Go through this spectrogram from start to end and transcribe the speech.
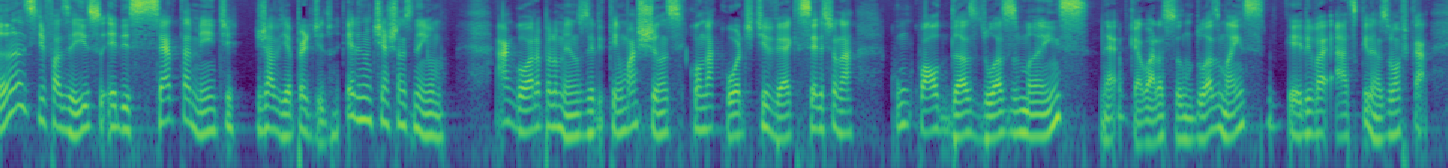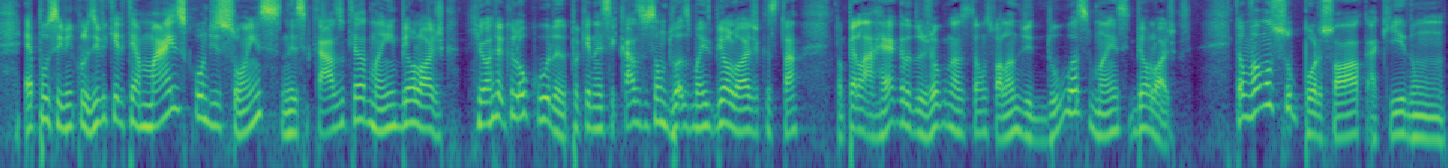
antes de fazer isso, ele certamente já havia perdido. Ele não tinha chance nenhuma. Agora, pelo menos, ele tem uma chance quando a corte tiver que selecionar com qual das duas mães, né? Porque agora são duas mães, ele vai, as crianças vão ficar. É possível, inclusive, que ele tenha mais condições nesse caso que a mãe biológica. E olha que loucura, porque nesse caso são duas mães biológicas, tá? Então, pela regra do jogo, nós estamos falando de duas mães biológicas. Então, vamos supor só aqui num,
